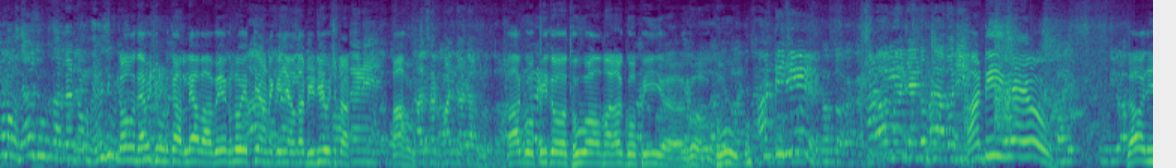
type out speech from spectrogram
ਬਣਾਉਂਦਿਆਂ ਸ਼ੂਟ ਕਰ ਲਿਆ ਢਾਉਂਦਿਆਂ ਸ਼ੂਟ ਢਾਉਂਦਿਆਂ ਵੀ ਸ਼ੂਟ ਕਰ ਲਿਆ ਵਾ ਵੇਖ ਲਓ ਇੱਥੇ ਆਣ ਕੇ ਜਾਂਦਾ ਵੀਡੀਓ ਸਟਾਰਟ ਆਹੋ। ਸਰਪੰਚ ਆੜਾ ਆ ਗੋਪੀ ਤੋਂ ਥੂ ਆ ਮਾਰਾ ਗੋਪੀ ਖੂ। ਆਂਟੀ ਜੀ! ਆ ਮਾਂਜੇ ਨੂੰ ਫੜਾ ਦਿਓ ਜੀ। ਆਂਟੀ ਉਰੇ ਆਇਓ। ਲਓ ਜੀ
